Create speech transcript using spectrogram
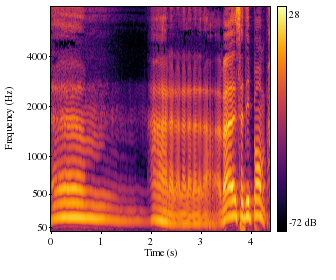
Euh... Ah là là là là là là là. Bah, ça dépend. Ah,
